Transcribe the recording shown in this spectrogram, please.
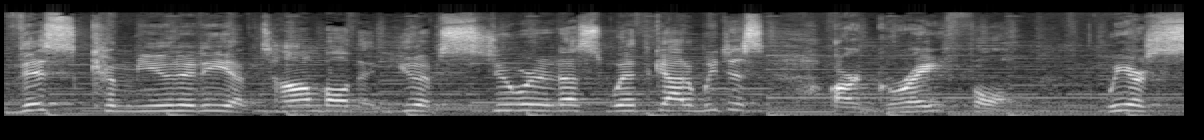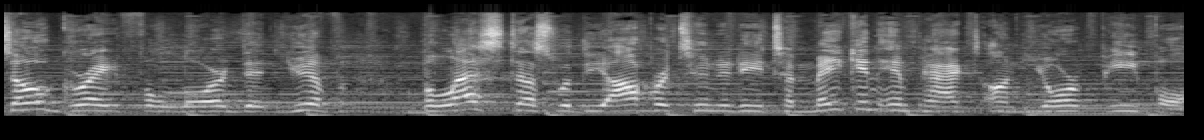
this community of Tomball that you have stewarded us with. God, we just are grateful. We are so grateful, Lord, that you have blessed us with the opportunity to make an impact on your people.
